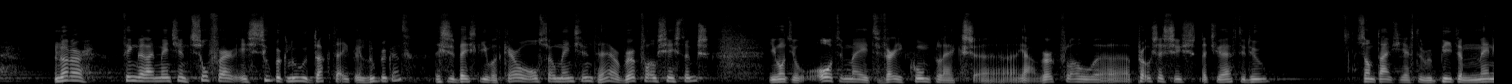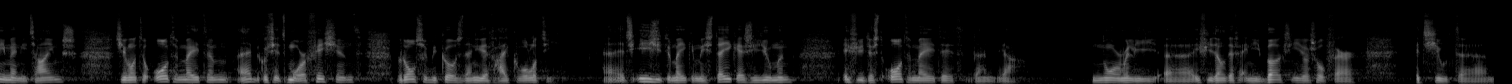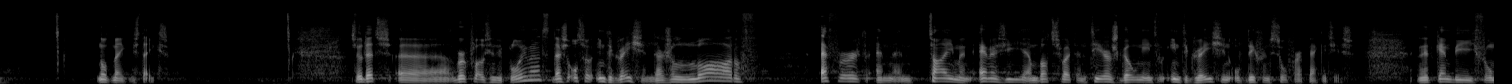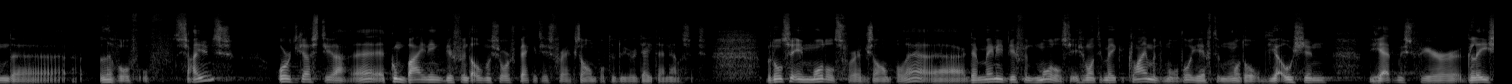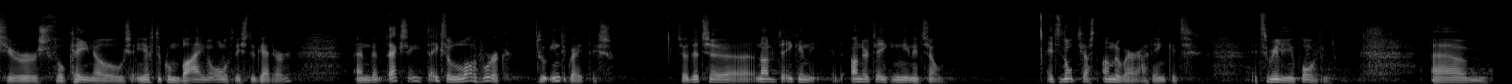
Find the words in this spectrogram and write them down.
another thing that I mentioned, software is superglue, duct tape, and lubricant. This is basically what Carol also mentioned, eh, workflow systems. You want to automate very complex uh, yeah, workflow uh, processes that you have to do. Sometimes you have to repeat them many, many times. So you want to automate them eh, because it's more efficient, but also because then you have high quality. Uh, it's easy to make a mistake as a human. If you just automate it, then yeah, normally uh, if you don't have any bugs in your software, it should um, not make mistakes. So that's uh, workflows and deployment. There's also integration. There's a lot of effort and, and, time and energy and blood, sweat and tears going into integration of different software packages. And it can be from the level of, of science or just yeah, uh, combining different open source packages, for example, to do your data analysis. But also in models, for example, uh, there are many different models. If you want to make a climate model, you have to model the ocean, the atmosphere, glaciers, volcanoes, and you have to combine all of this together. And it actually takes a lot of work to integrate this. So that's uh, an undertaking, undertaking in its own. It's not just underwear, I think. It's, it's really important. Um,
